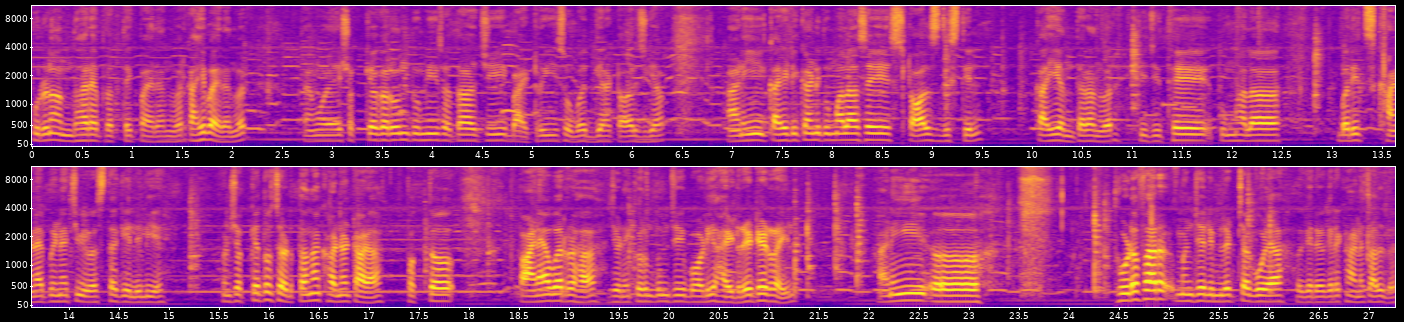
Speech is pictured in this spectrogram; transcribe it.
पूर्ण अंधार आहे प्रत्येक पायऱ्यांवर काही पायऱ्यांवर. त्यामुळे शक्य करून तुम्ही स्वतःची बॅटरी सोबत घ्या टॉर्च घ्या. आणि काही ठिकाणी तुम्हाला असे स्टॉल्स दिसतील काही अंतरांवर की जिथे तुम्हाला बरीच खाण्यापिण्याची व्यवस्था केलेली आहे. पण शक्यतो चढताना खाणं टाळा. फक्त पाण्यावर राहा जेणेकरून तुमची बॉडी हायड्रेटेड राहील. आणि थोडंफार म्हणजे लिमलेटच्या गोळ्या वगैरे वगैरे खाणं चालतं.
